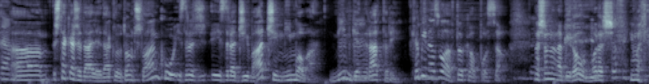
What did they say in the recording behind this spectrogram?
Da. A, šta kaže dalje? Dakle, u tom članku izrađ- izrađivači mimova, mim generatori. Kako bi nazvala to kao posao? Znaš, ono na birovu moraš imati...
